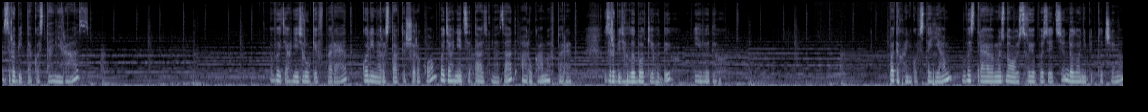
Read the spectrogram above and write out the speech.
Зробіть так останній раз. Витягніть руки вперед, коліна розставте широко, потягніться тазом назад, а руками вперед. Зробіть глибокий вдих і видих. Потихеньку встаємо, вистраюємо знову свою позицію, долоні під плечима.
